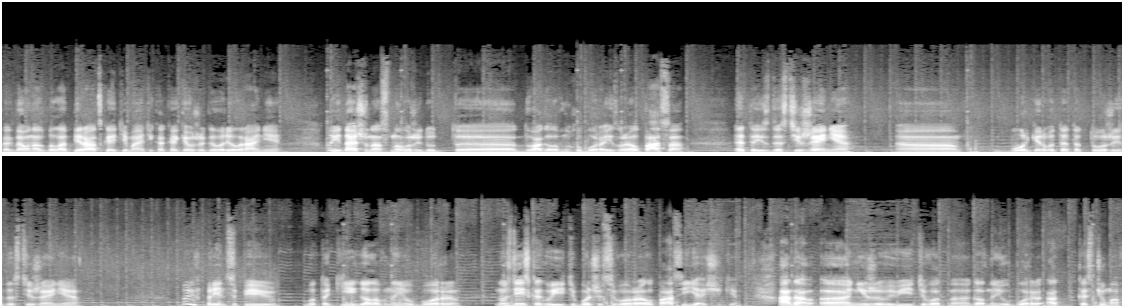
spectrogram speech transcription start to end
когда у нас была пиратская тематика, как я уже говорил ранее. Ну и дальше у нас снова же идут э, два головных убора из Royal Pass. Это из достижения. Э, бургер вот это тоже из достижения. Ну и в принципе вот такие головные уборы. Ну, здесь, как вы видите, больше всего Royal Pass и ящики. А, да, э, ниже вы видите вот э, головные уборы от костюмов,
